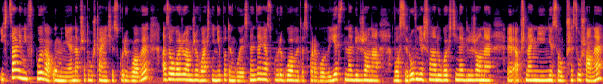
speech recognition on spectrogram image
i wcale nie wpływa u mnie na przetłuszczanie się skóry głowy, a zauważyłam, że właśnie nie potęguje swędzenia skóry głowy, ta skóra głowy jest nawilżona, włosy również są na długości nawilżone, a przynajmniej nie są przesuszone,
